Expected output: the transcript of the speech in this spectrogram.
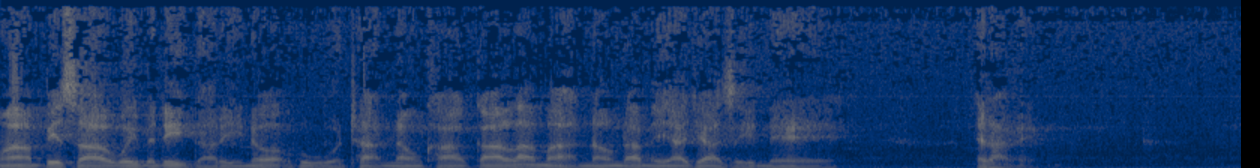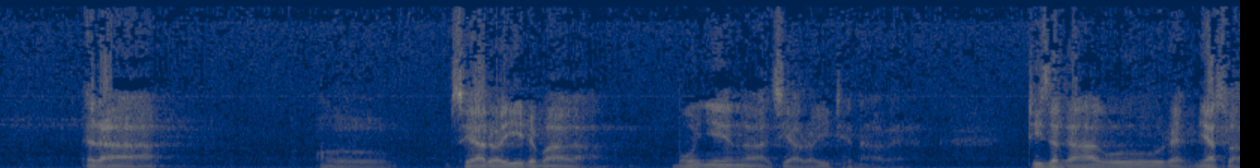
မာပစ္စာဝိပတိတာရိနောအဟုဝထနောင်ခါကာလမနောင်တမရကြစေနဲ့အဲ့ဒါပဲအဲ့ဒါဟိုဆရာတော်ကြီးတစ်ပါးကမိုးညင်းကဆရာတော်ကြီးထင်တာပဲဒီစကားကိုတဲ့မြတ်စွာ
